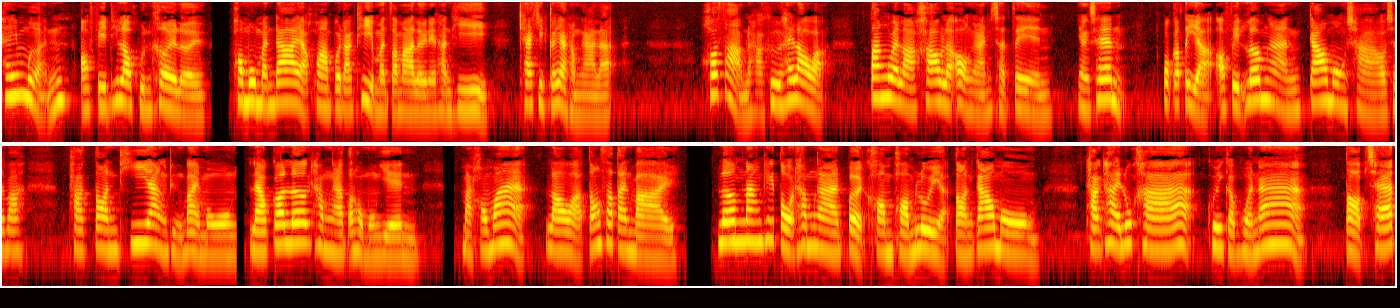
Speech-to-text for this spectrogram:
ให้เหมือนออฟฟิศที่เราคุ้นเคยเลย พอมุมมันได้อะความ productive มันจะมาเลยในทันที แค่คิดก็อยากทำงานล้วข้อ3นะคะคือให้เราอะตั้งเวลาเข้าและออกงานที่ชัดเจน อย่างเช่น ปกติอะออฟฟิศเริ่มงาน9โมงเช้าใช่ปะพักตอนเที่ยงถึงบ่ายโมง แล้วก็เลิกทำงานตอน6โมงเย็นหมายความว่าเราอะต้องสแตนบาย เริ่มนั่งที่โต๊ะทำงานเปิดคอมพร้อมลุยอะตอน9โมง ทักทายลูกค้า คุยกับหัวหน้า ตอบแชท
